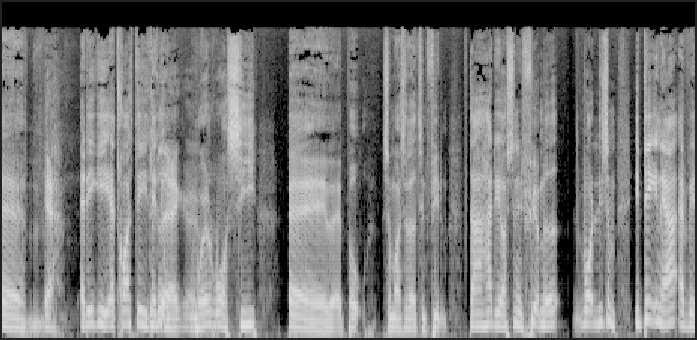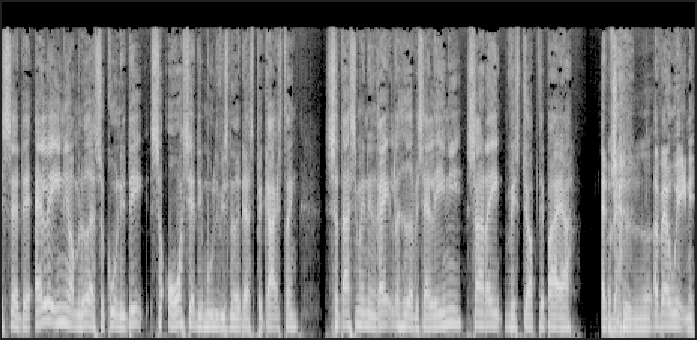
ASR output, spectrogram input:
Øh, Ja, er det ikke i, jeg tror også, det er i Det den der ikke, øh. World War C øh, bog, som også er lavet til en film. Der har de også sådan en fyr med, hvor ligesom ideen er, at hvis at, øh, alle er enige om, noget er så god en idé, så overser de muligvis noget af deres begejstring. Så der er simpelthen en regel, der hedder, hvis alle er enige, så er der en, hvis job det bare er at være, det at være uenig.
